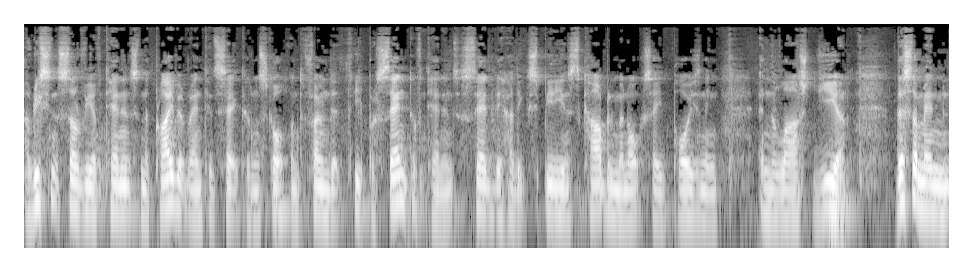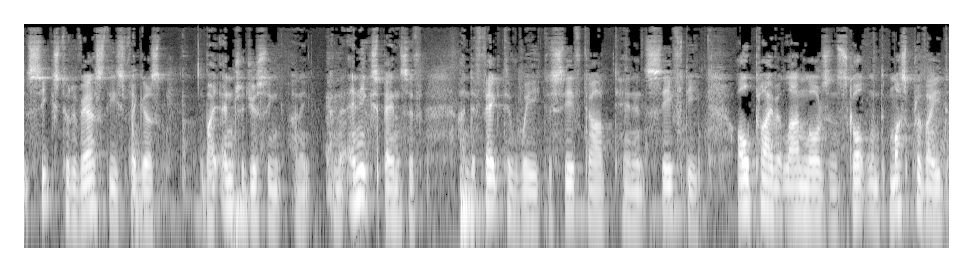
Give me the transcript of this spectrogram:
A recent survey of tenants in the private rented sector in Scotland found that 3% of tenants said they had experienced carbon monoxide poisoning in the last year. This amendment seeks to reverse these figures by introducing an, an inexpensive and effective way to safeguard tenants' safety. All private landlords in Scotland must provide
